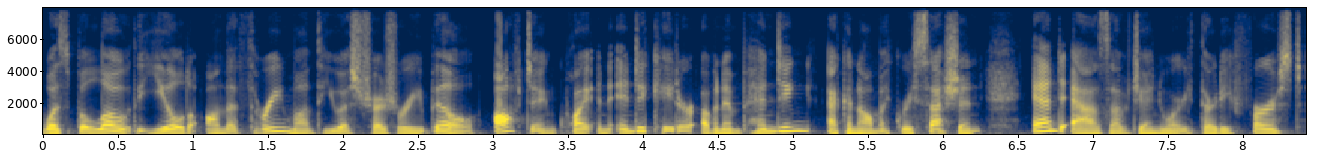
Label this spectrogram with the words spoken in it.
was below the yield on the three month U.S. Treasury bill, often quite an indicator of an impending economic recession. And as of January 31st,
